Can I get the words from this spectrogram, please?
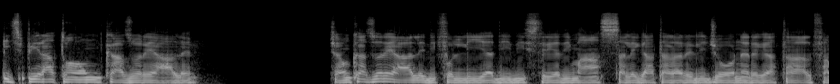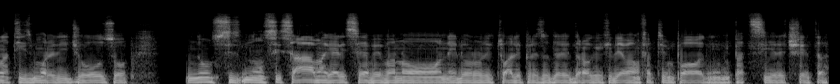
ispirato a un caso reale. Cioè un caso reale di follia, di, di isteria di massa legata alla religione, legata al fanatismo religioso, non si, non si, sa magari se avevano nei loro rituali preso delle droghe che li avevano fatti un po' impazzire eccetera.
